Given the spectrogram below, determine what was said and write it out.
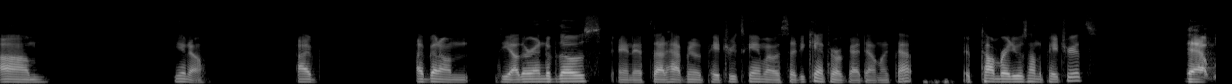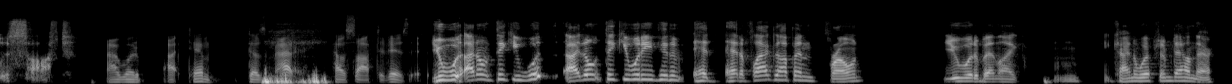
Um you know, I've I've been on the other end of those and if that happened in the Patriots game, I would have said you can't throw a guy down like that. If Tom Brady was on the Patriots, That was soft. I would uh, Tim, doesn't matter how soft it is. If You would. I don't think you would. I don't think you would even have had had a flag not been thrown. You would have been like, "Mm, he kind of whipped him down there.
